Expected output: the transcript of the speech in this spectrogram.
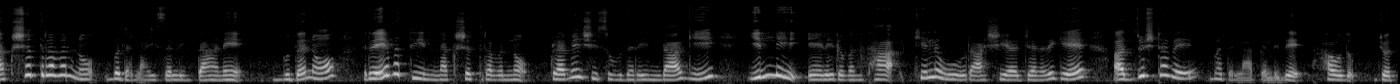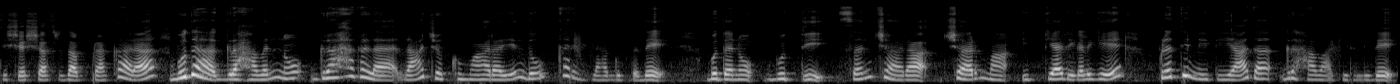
ನಕ್ಷತ್ರವನ್ನು ಬದಲಾಯಿಸಲಿದ್ದಾನೆ. ಬುಧನು ರೇವತಿ ನಕ್ಷತ್ರವನ್ನು ಪ್ರವೇಶಿಸುವುದರಿಂದಾಗಿ ಇಲ್ಲಿ ಹೇಳಿರುವಂತಹ ಕೆಲವು ರಾಶಿಯ ಜನರಿಗೆ ಅದೃಷ್ಟವೇ ಬದಲಾಗಲಿದೆ. ಹೌದು, ಜ್ಯೋತಿಷ್ಯ ಶಾಸ್ತ್ರದ ಪ್ರಕಾರ ಬುಧ ಗ್ರಹವನ್ನು ಗ್ರಹಗಳ ರಾಜಕುಮಾರ ಎಂದು ಕರೆಯಲಾಗುತ್ತದೆ. ಬುಧನು ಬುದ್ಧಿ, ಸಂಚಾರ, ಚರ್ಮ ಇತ್ಯಾದಿಗಳಿಗೆ ಪ್ರತಿನಿಧಿಯಾದ ಗ್ರಹವಾಗಿರಲಿದೆ.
